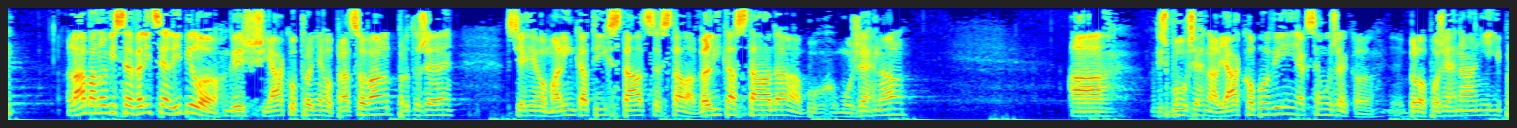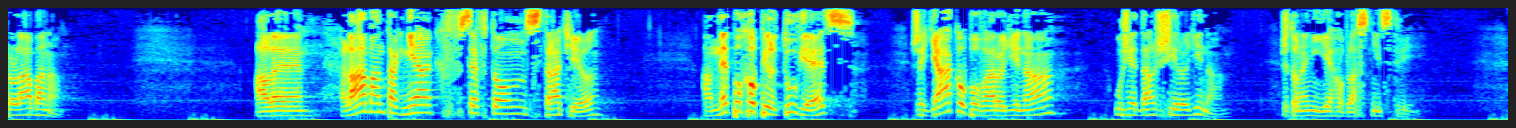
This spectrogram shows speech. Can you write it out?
Lábanovi se velice líbilo, když Jákub pro něho pracoval, protože z těch jeho malinkatých stád se stala veliká stáda a Bůh mu žehnal. A když Bůh žehnal Jákobovi, jak jsem mu řekl, bylo požehnání i pro Lábana. Ale Lában tak nějak se v tom ztratil a nepochopil tu věc, že Jákobova rodina už je další rodina. Že to není jeho vlastnictví.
